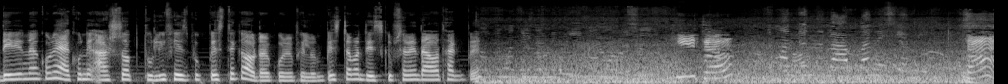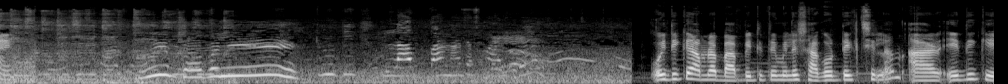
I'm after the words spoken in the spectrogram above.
দেরি না করে এখনই আর সব তুলি ফেসবুক পেজ থেকে অর্ডার করে ফেলুন। পেজটা আমার ডিসক্রিপশনে দেওয়া থাকবে। কি এটা? তাই? বাবালে ওইদিকে আমরা বাপ বেটিতে মিলে সাগর দেখছিলাম, আর এদিকে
